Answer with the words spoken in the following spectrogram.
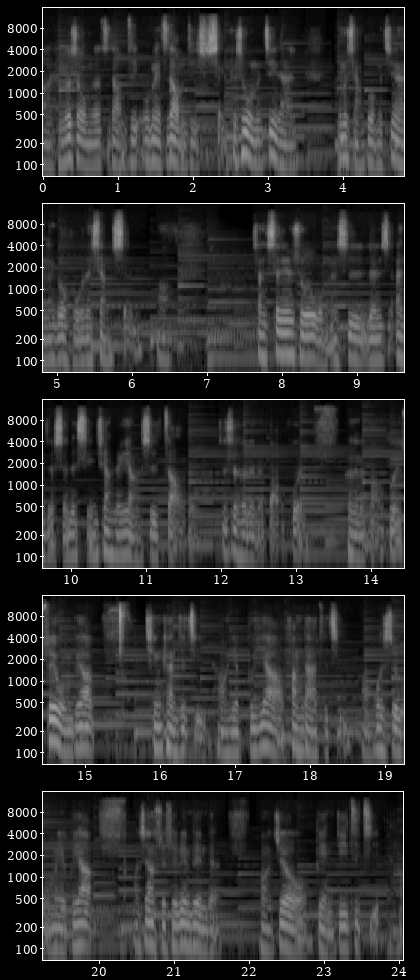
啊，很多时候我们都知道我们自己，我们也知道我们自己是谁。可是我们竟然有没有想过，我们竟然能够活得像神啊？像圣经说，我们是人，是按着神的形象跟样式造的，这是何等的宝贵，何等的宝贵。所以，我们不要轻看自己，啊，也不要放大自己，啊，或是我们也不要好像随随便便的，哦，就贬低自己。啊，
